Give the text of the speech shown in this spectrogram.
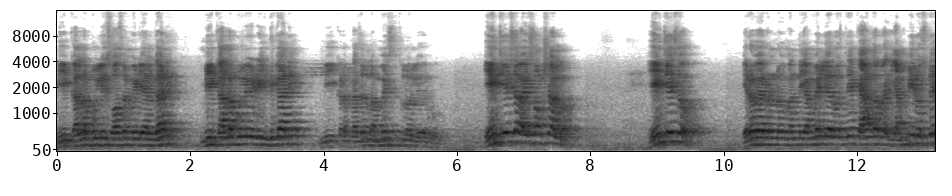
మీ కళ్ళబుల్లి సోషల్ మీడియాలు కానీ మీ కళ్ళబుల్లి ఇది కానీ మీ ఇక్కడ ప్రజలు నమ్మే స్థితిలో లేరు. ఏం చేసావు ఐదు సంవత్సరాల్లో? ఏం చేసావు? ఇరవై రెండు మంది ఎమ్మెల్యేలు వస్తే కేంద్ర ఎంపీలు వస్తే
